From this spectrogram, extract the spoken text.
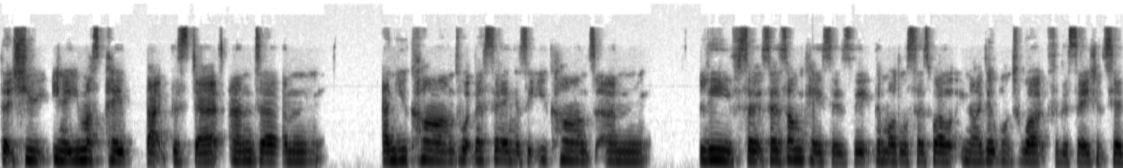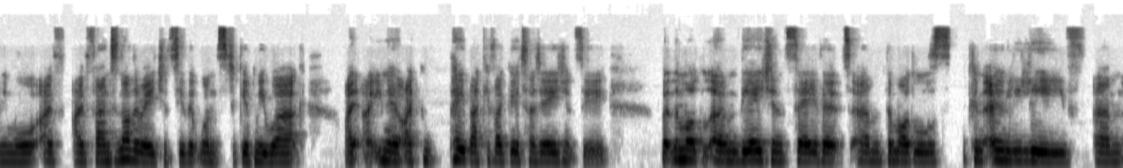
that you you know you must pay back this debt and um, and you can't. What they're saying is that you can't um, leave. So so in some cases the, the model says, well, you know, I don't want to work for this agency anymore. I've I've found another agency that wants to give me work. I, I you know I can pay back if I go to that agency but the model, um, the agents say that um, the models can only leave, um,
